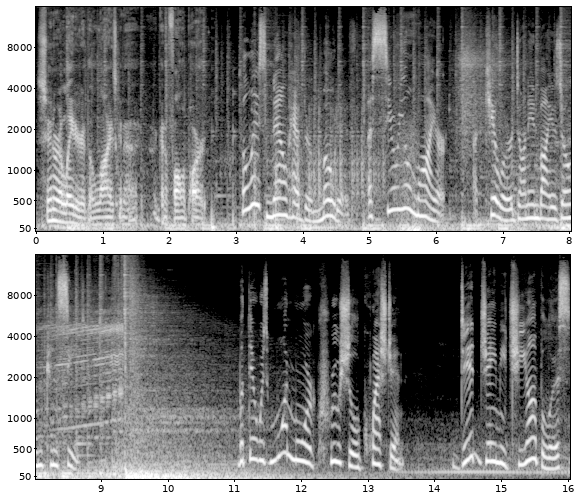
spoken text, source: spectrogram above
sooner or later the lie's gonna gonna fall apart. Police now had their motive a serial liar, a killer done in by his own conceit. But there was one more crucial question Did Jeami Chiapulis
